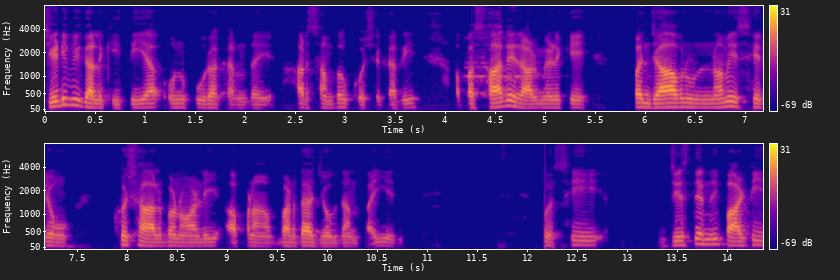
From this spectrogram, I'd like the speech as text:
ਜਿਹੜੀ ਵੀ ਗੱਲ ਕੀਤੀ ਆ ਉਹਨੂੰ ਪੂਰਾ ਕਰਨ ਦੀ ਹਰ ਸੰਭਵ ਕੋਸ਼ਿਸ਼ ਕਰ ਰਹੀ ਆਪਾਂ ਸਾਰੇ ਰਲ ਮਿਲ ਕੇ ਪੰਜਾਬ ਨੂੰ ਨਵੇਂ ਸਿਰੋਂ ਖੁਸ਼ਹਾਲ ਬਣਾਉਣ ਲਈ ਆਪਣਾ ਬਣਦਾ ਯੋਗਦਾਨ ਪਾਈਏ ਜੀ। ਅਸੀਂ ਜਿਸ ਦਿਨ ਦੀ ਪਾਰਟੀ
